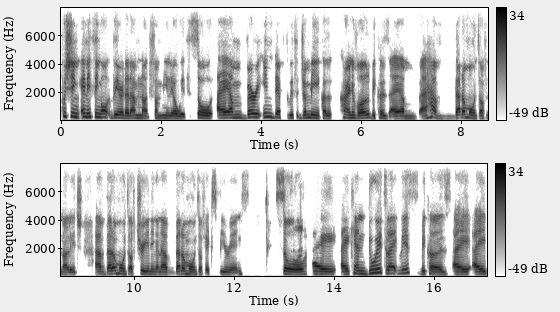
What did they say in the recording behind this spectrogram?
pushing anything out there that I'm not familiar with. So I am very in depth with Jamaica Carnival because I am I have that amount of knowledge, I have that amount of training, and I have that amount of experience. So I I can do it like this because I I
